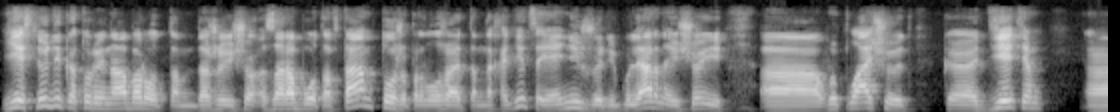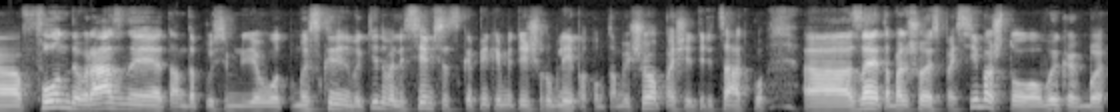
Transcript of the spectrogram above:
Есть люди, которые наоборот, там даже еще заработав там, тоже продолжают там находиться, и они же регулярно еще и э, выплачивают к детям фонды в разные, там, допустим, вот мы скрин выкидывали 70 с копейками тысяч рублей, потом там еще почти тридцатку. Э, за это большое спасибо, что вы как бы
